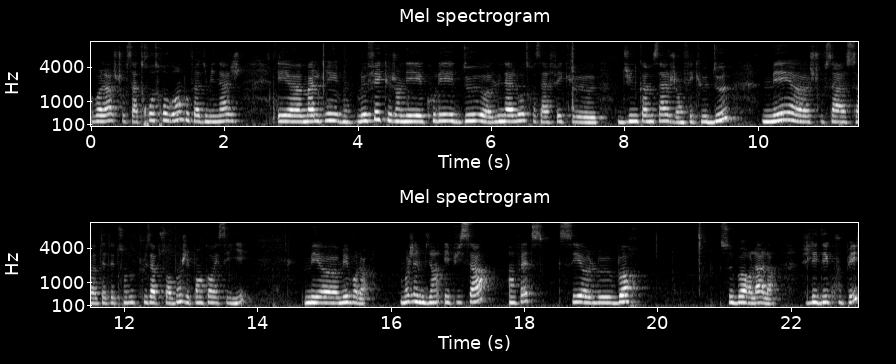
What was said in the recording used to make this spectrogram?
Voilà, je trouve ça trop trop grand pour faire du ménage. Et euh, malgré bon, le fait que j'en ai collé deux euh, l'une à l'autre, ça fait que d'une comme ça, j'en fais que deux. Mais je trouve ça, ça va peut-être être sans doute plus absorbant. J'ai pas encore essayé. Mais, mais voilà, moi j'aime bien. Et puis ça, en fait, c'est le bord. Ce bord là, là je l'ai découpé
